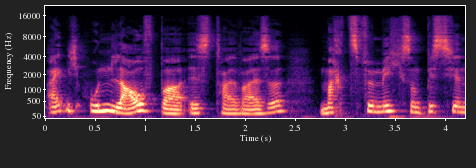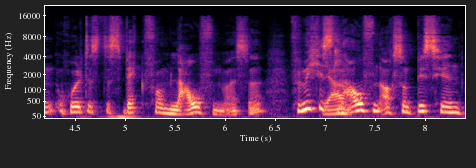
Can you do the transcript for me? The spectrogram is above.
eigentlich unlaufbar ist teilweise, macht's für mich so ein bisschen, holt es das weg vom Laufen, weißt du? Für mich ist Ja. Laufen auch so ein bisschen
